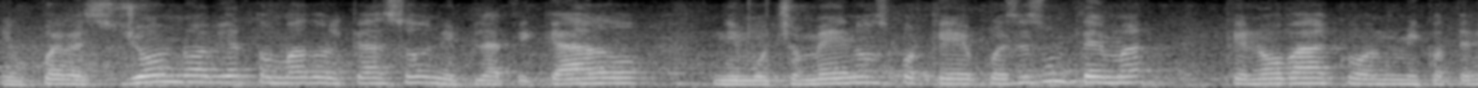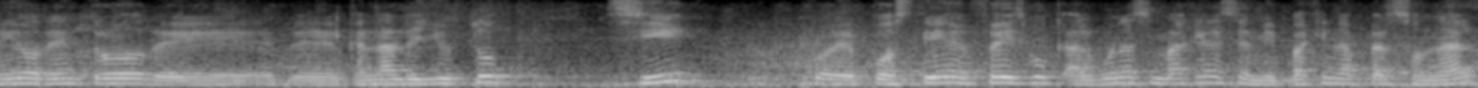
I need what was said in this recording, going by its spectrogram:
en jueves. Yo no había tomado el caso ni platicado, ni mucho menos, porque pues es un tema que no va con mi contenido dentro de- del canal de YouTube. Sí, eh, posteé en Facebook algunas imágenes en mi página personal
